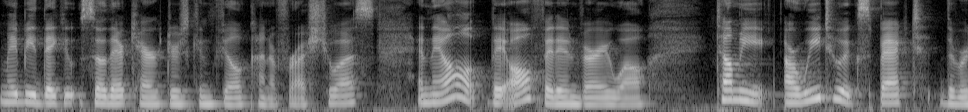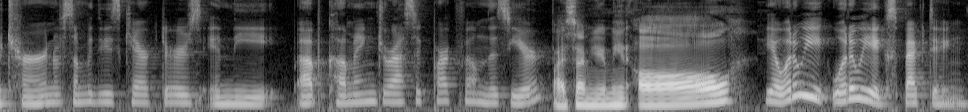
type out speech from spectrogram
maybe they could, so their characters can feel kind of fresh to us and they all they all fit in very well tell me are we to expect the return of some of these characters in the upcoming jurassic park film this year By some, you mean all yeah what are we what are we expecting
